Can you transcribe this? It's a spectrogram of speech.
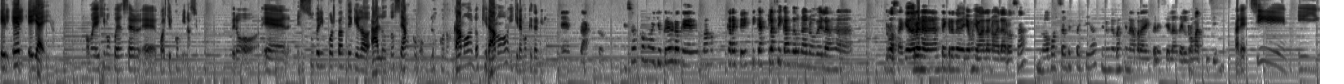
el él, ella, ella. Como ya dijimos, pueden ser cualquier combinación pero eh, es súper importante que a los dos sean como los conozcamos, los queramos y queremos que terminen. Exacto. Eso es como yo creo lo que más características clásicas de una novela rosa, que de ahora en adelante creo que deberíamos llamarla novela rosa, no por ser despectiva, sino que más que nada para diferenciarla del romanticismo. Vale, sí, y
